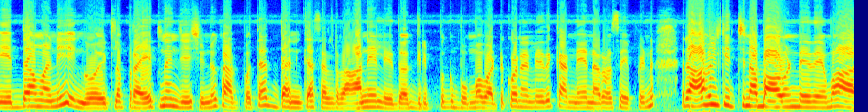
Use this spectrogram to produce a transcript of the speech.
వేద్దామని ఇంకో ఇట్లా ప్రయత్నం చేసిండు. కాకపోతే దానికి అసలు రానే లేదు. ఆ గ్రిప్కి బొమ్మ పట్టుకోనే లేదు. కన్నయ్య నర్వస్ అయిపోయిండు. రాహుల్కి ఇచ్చినా బాగుండేదేమో. ఆ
